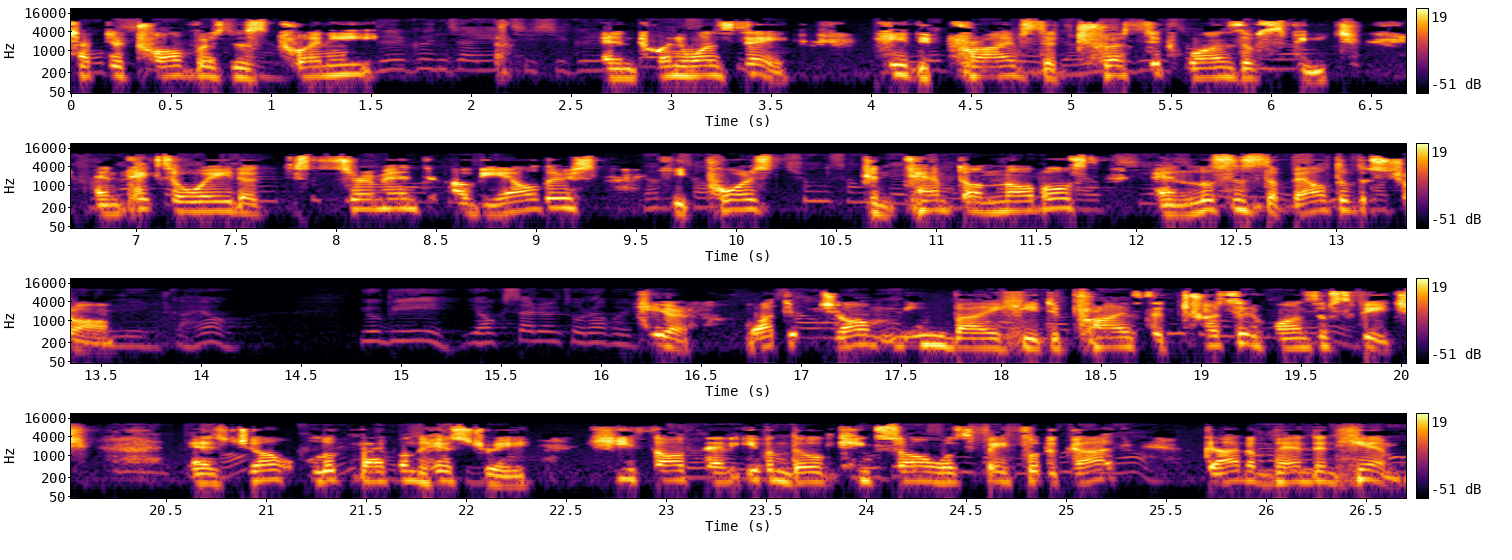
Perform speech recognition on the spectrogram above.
Chapter 12, verses 20 and 21 say, He deprives the trusted ones of speech and takes away the discernment of the elders. He pours contempt on nobles and loosens the belt of the strong. Here, what did Job mean by he deprives the trusted ones of speech? As Job looked back on the history, he thought that even though King Saul was faithful to God, God abandoned him.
